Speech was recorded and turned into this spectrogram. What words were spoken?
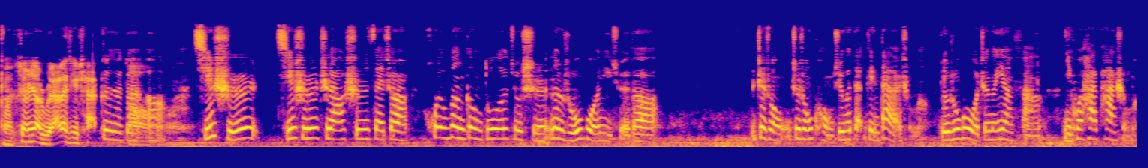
啊，这是叫 reality check。对对对，哦嗯，其实其实治疗师在这儿会问更多，就是那如果你觉得这种这种恐惧会带给你带来什么？比如，如果我真的厌烦，你会害怕什么？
